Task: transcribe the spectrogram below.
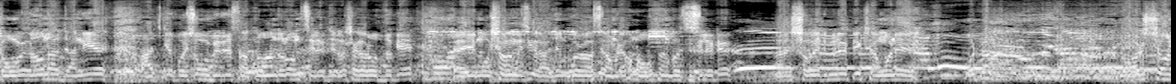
সমবেদনা জানিয়ে আজকে বৈষম্য বিরোধী ছাত্র আন্দোলন সিলেট জেলা শাখার উদ্যোগে এই মশাল মিছিল আয়োজন করা হয়েছে আমরা এখন অবস্থান করছি সিলেটে শহীদ মিনার ঠিক সামনে ওটা দর্শন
